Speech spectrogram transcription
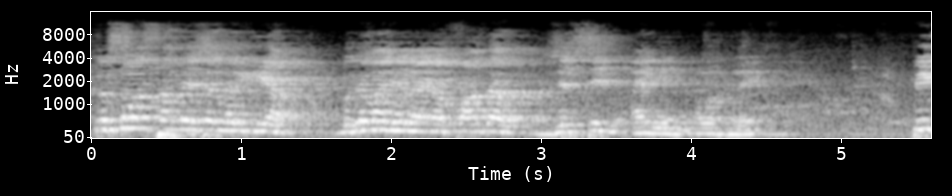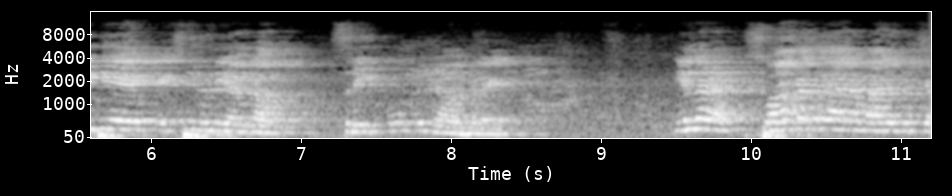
ക്രിസ്മസ് സന്ദേശം നൽകിയ ബഹുമാന്യനായ ഫാദർ ജസ്റ്റിൻ അനിയൻ അവരുടെ. പി ടി എ എക്സിക്യൂട്ടീവ് അംഗം ശ്രീ പൂങ്കുൻ അവരുടെ. ഇന്ന് സ്വാഗതഗാനം ആരംഭിച്ച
